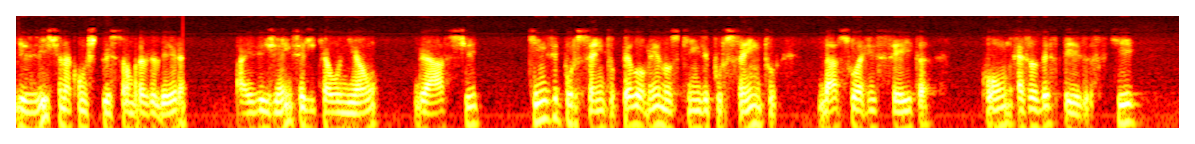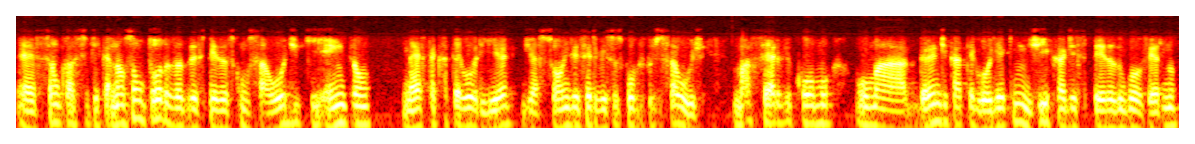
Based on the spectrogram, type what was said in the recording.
Existe na Constituição brasileira a exigência de que a União gaste 15%, pelo menos 15% da sua receita com essas despesas, que é, são classificadas, não são todas as despesas com saúde que entram nesta categoria de ações e serviços públicos de saúde, mas serve como uma grande categoria que indica a despesa do governo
